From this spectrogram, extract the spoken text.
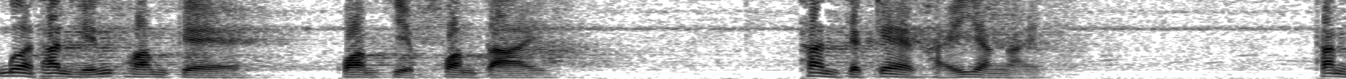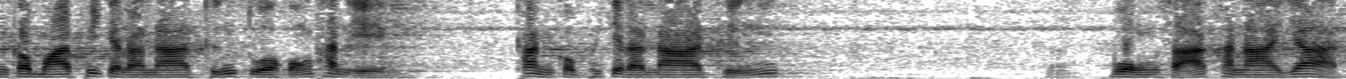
เมื่อท่านเห็นความแก่ความเจ็บความตาย ท่านจะแก้ไขยังไง ท่านก็มาพิจารณาถึงตัวของท่านเอง ท่านก็พิจารณาถึงวงศาคณาญาติ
